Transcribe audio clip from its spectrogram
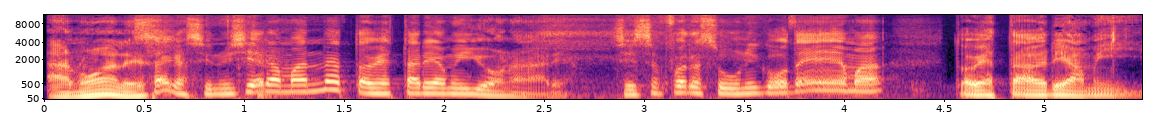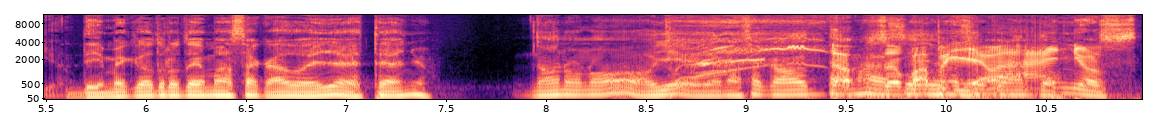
O anuales. sea, que si no hiciera más nada, todavía estaría millonaria. Si ese fuera su único tema, todavía estaría millo. Dime qué otro tema ha sacado ella este año. No, no, no. Oye, ella no ha sacado Eso, hace papi, lleva años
